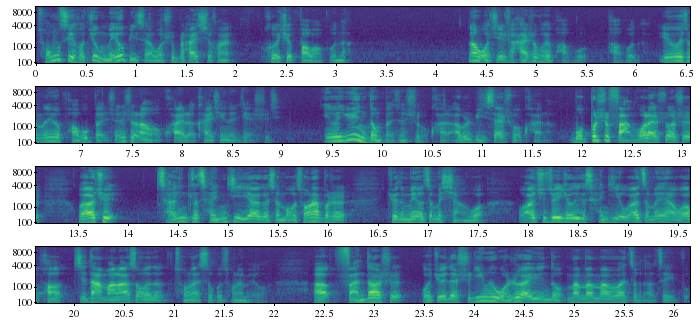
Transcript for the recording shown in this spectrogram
从此以后就没有比赛，我是不是还喜欢会去跑跑步呢？那我其实还是会跑步跑步的，因为为什么？因为跑步本身是让我快乐开心的一件事情，因为运动本身是我快乐，而不是比赛使我快乐。我不是反过来说是我要去成一个成绩，要一个什么？我从来不是觉得没有这么想过。我要去追求一个成绩，我要怎么样？我要跑几大马拉松我，从来似乎从来没有。而反倒是我觉得是因为我热爱运动，慢慢慢慢走到这一步。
